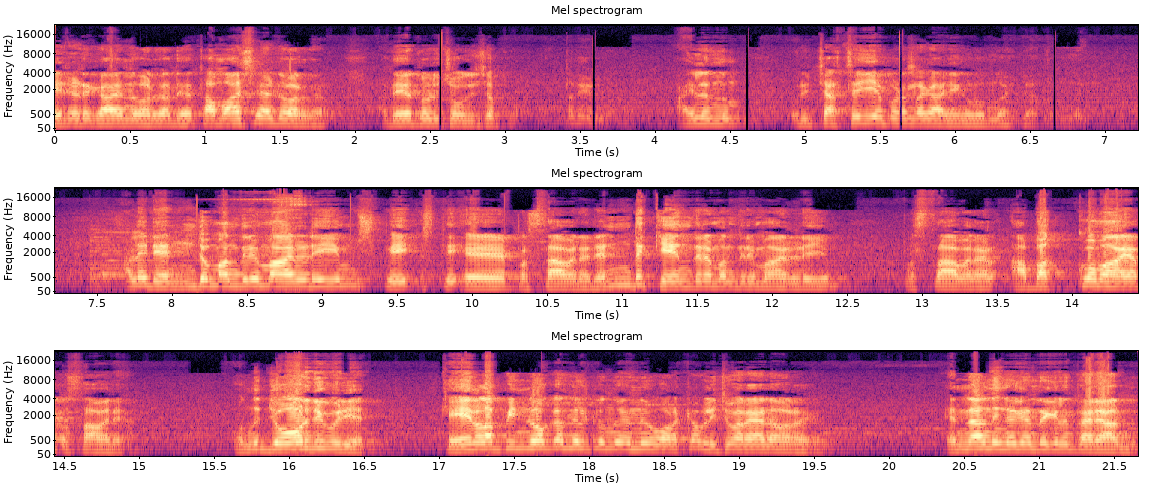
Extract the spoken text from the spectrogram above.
ഏറ്റെടുക്കുക എന്ന് പറഞ്ഞു അദ്ദേഹം തമാശയായിട്ട് പറഞ്ഞു അദ്ദേഹത്തോട് ചോദിച്ചപ്പോൾ. അതിലൊന്നും ഒരു ചർച്ച ചെയ്യപ്പെടേണ്ട കാര്യങ്ങളൊന്നും അതിന്റെ അകത്തൊന്നുമില്ല അല്ല രണ്ട് മന്ത്രിമാരുടെയും പ്രസ്താവന രണ്ട് കേന്ദ്രമന്ത്രിമാരുടെയും പ്രസ്താവനകൾ അപക്വമായ പ്രസ്താവനയാണ്. ഒന്ന് ജോർജ് കുര്യൻ. കേരളം പിന്നോക്കം നിൽക്കുന്നു എന്ന് ഉറക്കം വിളിച്ചു പറയാനാണ് പറയുന്നത്. എന്നാൽ നിങ്ങൾക്ക് എന്തെങ്കിലും തരാമെന്ന്.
